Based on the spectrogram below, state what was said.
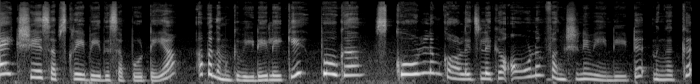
ലൈക്ക് ഷെയർ സബ്സ്ക്രൈബ് ചെയ്ത് സപ്പോർട്ട് ചെയ്യുക. അപ്പോൾ നമുക്ക് വീഡിയോയിലേക്ക് പോകാം. സ്കൂളിലും കോളേജിലൊക്കെ ഓണം ഫംഗ്ഷന് വേണ്ടിയിട്ട് നിങ്ങൾക്ക്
